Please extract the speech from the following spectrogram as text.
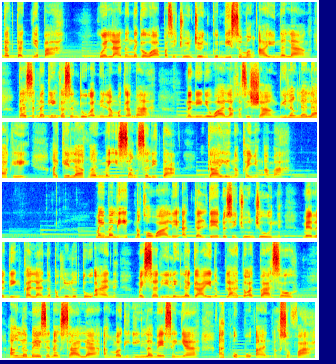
Dagdag niya pa. Wala nang nagawa pa si Junjun kundi sumang-ayon na lang dahil sa naging kasunduan nilang mag-ama. Naniniwala kasi siyang bilang lalaki ay kailangan may isang salita gaya ng kanyang ama. May maliit na kawali at kaldero si Junjun. Meron ding kalan na paglulutuan. May sariling lagayan ng plato at paso. Ang lamesa ng sala ang magiging lamesa niya at upuan ang sofa.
